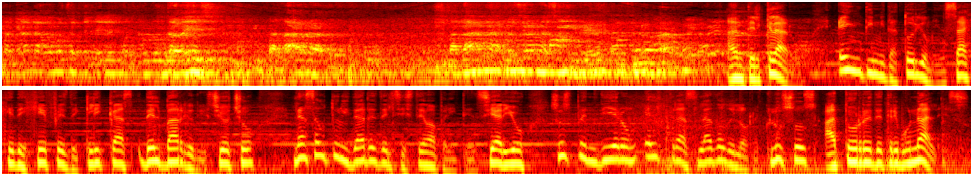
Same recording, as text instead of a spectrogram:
Mañana vamos a tener el control otra vez. Palabras, palabras, no sean así. Ante el claro e intimidatorio mensaje de jefes de clicas del barrio 18, las autoridades del sistema penitenciario suspendieron el traslado de los reclusos a torre de tribunales.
